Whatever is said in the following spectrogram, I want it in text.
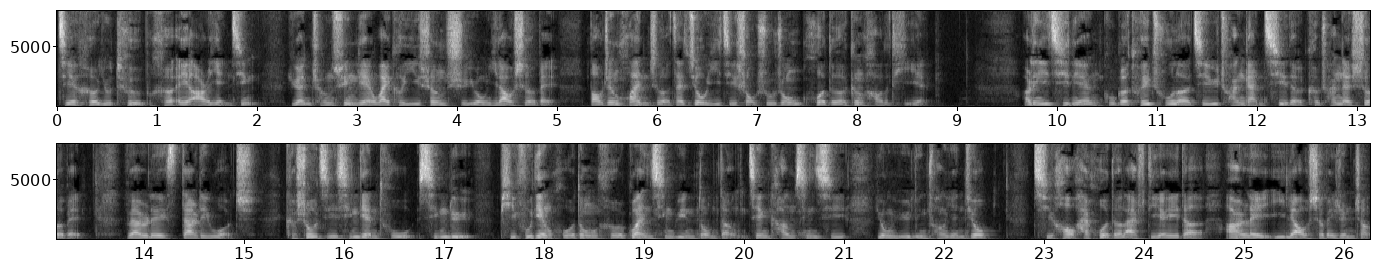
结合 YouTube 和 AR 眼镜。远程训练外科医生使用医疗设备，保证患者在就医及手术中获得更好的体验。二零一七年，谷歌推出了基于传感器的可穿戴设备 Verily Study Watch，可收集心电图、心率、皮肤电活动和惯性运动等健康信息，用于临床研究。其后还获得了 FDA 的二类医疗设备认证。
